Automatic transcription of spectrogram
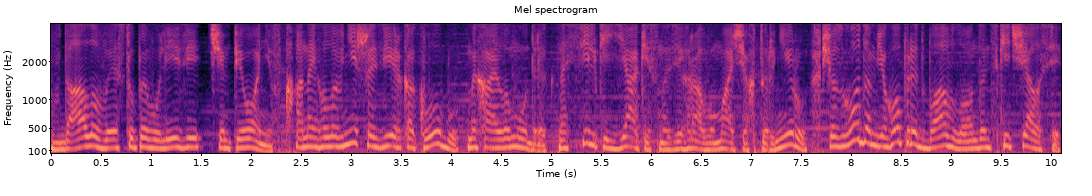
вдало виступив у лізі чемпіонів. А найголовніша зірка клубу Михайло Мудрик настільки якісно зіграв у матчах турніру, що згодом його придбав лондонський Челсі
